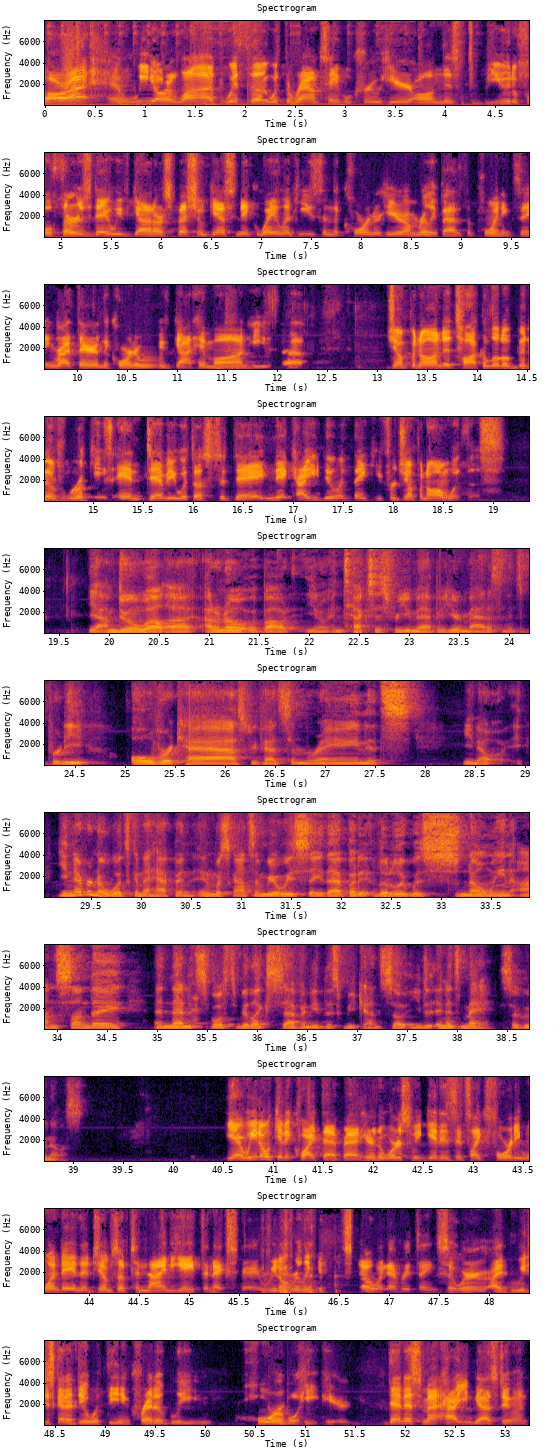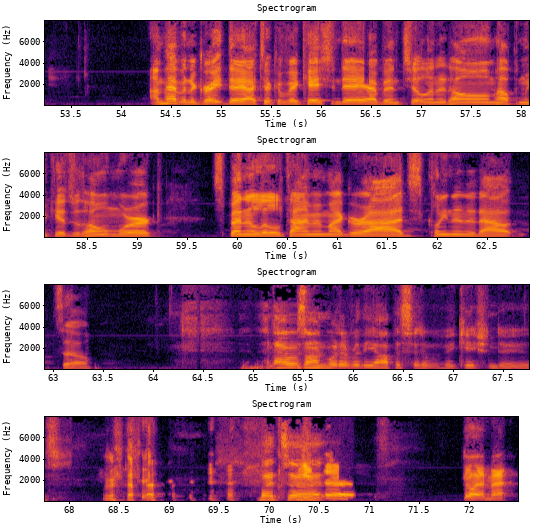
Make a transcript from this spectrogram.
All right, and we are live with uh, with the roundtable crew here on this beautiful Thursday. We've got our special guest Nick Whalen. He's in the corner here. I'm really bad at the pointing thing. Right there in the corner, we've got him on. He's uh, jumping on to talk a little bit of rookies and Devy with us today. Nick, how you doing? Thank you for jumping on with us. Yeah, I'm doing well. Uh, I don't know about you know in Texas for you, Matt, but here in Madison, it's pretty overcast. We've had some rain. It's you know you never know what's going to happen in Wisconsin. We always say that, but it literally was snowing on Sunday, and then it's supposed to be like 70 this weekend. So you, and it's May, so who knows? Yeah, we don't get it quite that bad here. The worst we get is it's like 40 one day and then jumps up to 98 the next day. We don't really get the snow and everything. So we're I, we just got to deal with the incredibly horrible heat here. Dennis, Matt, how you guys doing? I'm having a great day. I took a vacation day. I've been chilling at home, helping the kids with homework, spending a little time in my garage, cleaning it out. So, And I was on whatever the opposite of a vacation day is. But uh, Yeah, go ahead, Matt.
